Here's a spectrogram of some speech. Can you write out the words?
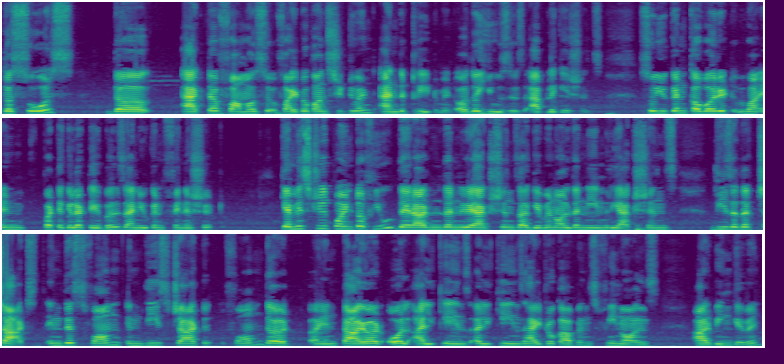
the source, the active phytoconstituent, and the treatment or the uses, applications. So you can cover it in particular tables and you can finish it chemistry point of view there are the reactions are given all the name reactions. These are the charts. In this form in these chart form the entire all alkanes alkenes hydrocarbons phenols are being given.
